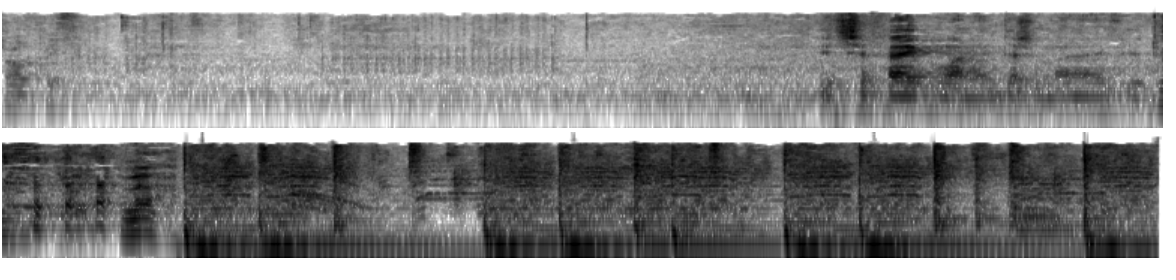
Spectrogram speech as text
trophy. It's a fake one. It doesn't matter if you. do No.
